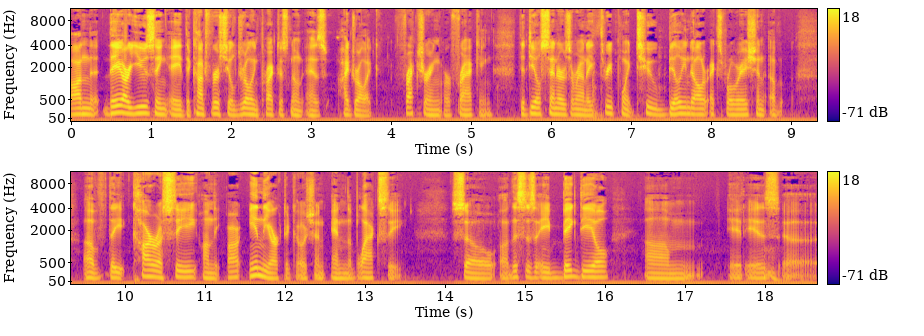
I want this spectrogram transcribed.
on the, they are using a the controversial drilling practice known as hydraulic fracturing or fracking. The deal centers around a 3.2 billion dollar exploration of of the Kara Sea on the in the Arctic Ocean and the Black Sea. So uh, this is a big deal. Um, it is uh,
